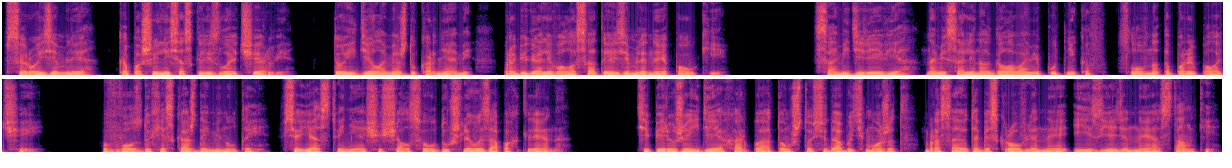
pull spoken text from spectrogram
В сырой земле копошились осклизлые черви. То и дело между корнями пробегали волосатые земляные пауки. Сами деревья нависали над головами путников, словно топоры палачей. В воздухе с каждой минутой все яственнее ощущался удушливый запах тлена. Теперь уже идея Харпы о том, что сюда, быть может, бросают обескровленные и изъеденные останки,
